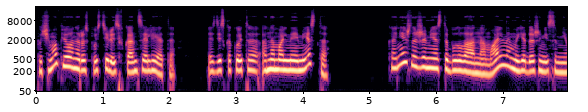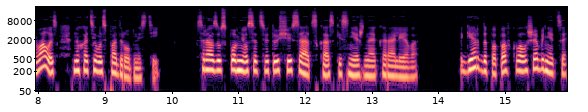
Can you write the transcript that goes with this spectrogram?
Почему пионы распустились в конце лета? Здесь какое-то аномальное место?» Конечно же, место было аномальным, и я даже не сомневалась, но хотелось подробностей. Сразу вспомнился цветущий сад сказки «Снежная королева». Герда, попав к волшебнице,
